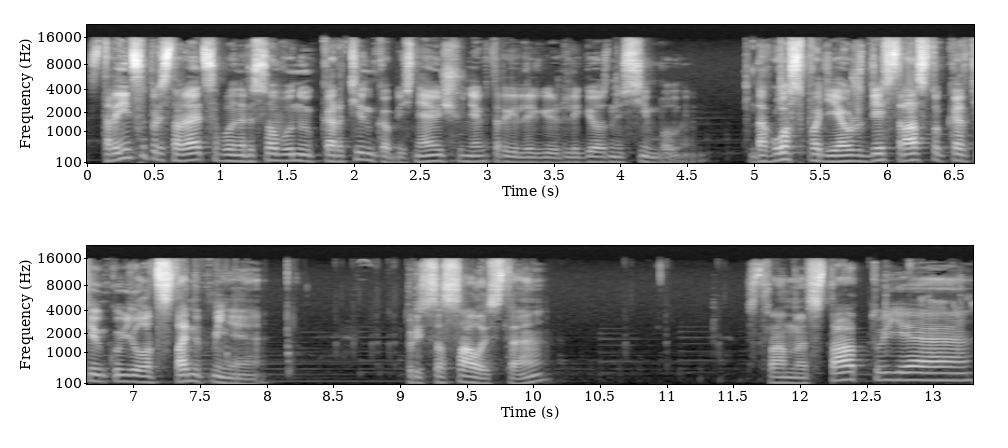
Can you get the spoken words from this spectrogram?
Страница представляет собой нарисованную картинку, объясняющую некоторые религи религиозные символы. Да господи, я уже 10 раз эту картинку видел, отстань от меня. Присосалась-то, а? Странная статуя.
